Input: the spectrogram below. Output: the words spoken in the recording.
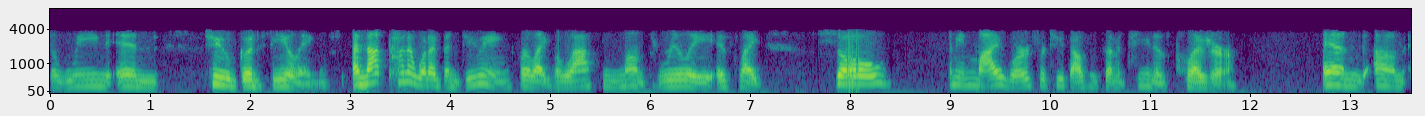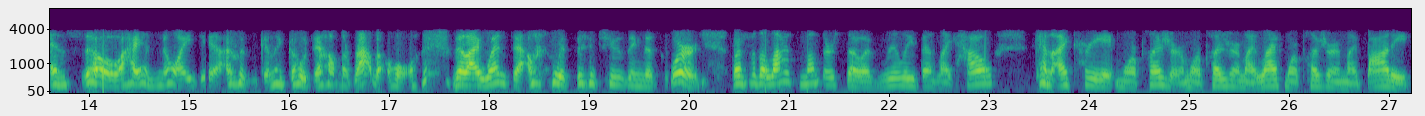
to lean in to good feelings. And that's kind of what I've been doing for like the last month, really, is like so. I mean, my word for 2017 is pleasure and um and so i had no idea i was going to go down the rabbit hole that i went down with choosing this word. But for the last month or so i've really been like how can i create more pleasure more pleasure in my life more pleasure in my body?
